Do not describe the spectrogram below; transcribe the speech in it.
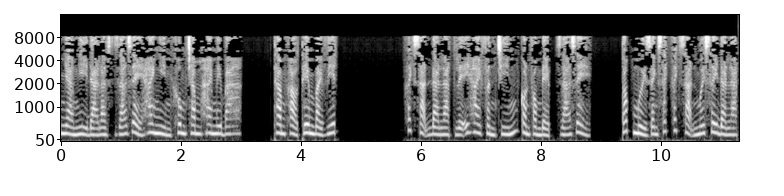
Nhà nghỉ Đà Lạt giá rẻ 2023. Tham khảo thêm bài viết. Khách sạn Đà Lạt lễ 2 phần 9 còn phòng đẹp giá rẻ. Top 10 danh sách khách sạn mới xây Đà Lạt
